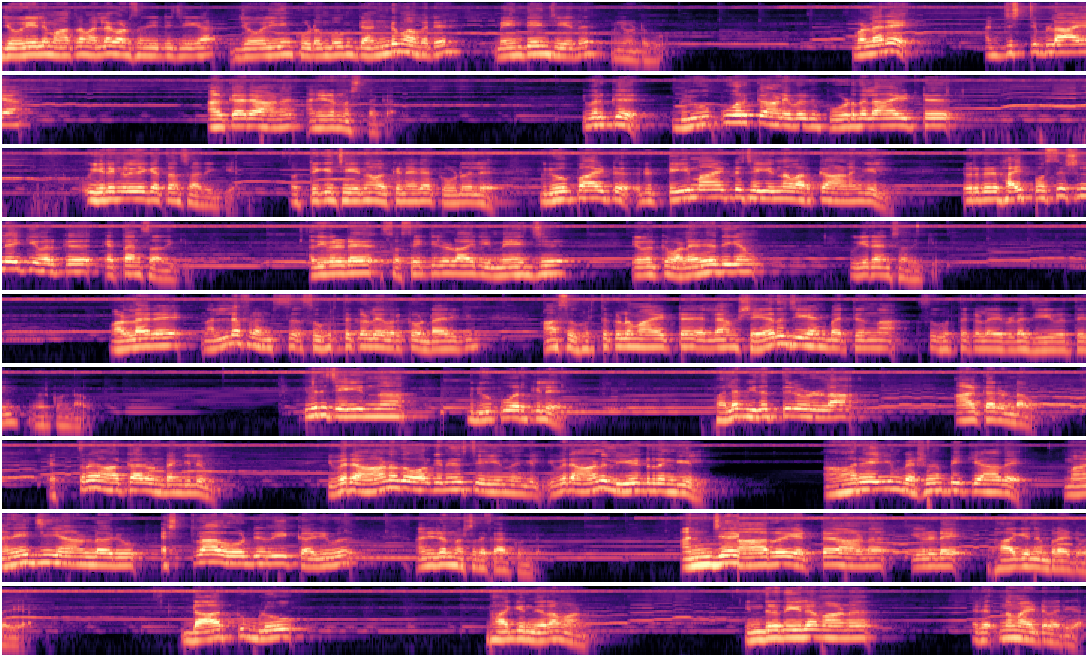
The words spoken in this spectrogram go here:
ജോലിയിൽ മാത്രമല്ല കോൺസെൻട്രേറ്റ് ചെയ്യുക. ജോലിയും കുടുംബവും രണ്ടും അവർ മെയിന്റെയിൻ ചെയ്ത് മുന്നോട്ട് പോകും. വളരെ അഡ്ജസ്റ്റബിളായ ആൾക്കാരാണ് അനിടം നഷ്ടക്കാർ. ഇവർക്ക് ഗ്രൂപ്പ് വർക്കാണ് ഇവർക്ക് കൂടുതലായിട്ട് ഉയരങ്ങളിലേക്ക് എത്താൻ സാധിക്കുക. ഒറ്റയ്ക്ക് ചെയ്യുന്ന വർക്കിനേക്കാൾ കൂടുതൽ ഗ്രൂപ്പായിട്ട് ഒരു ടീമായിട്ട് ചെയ്യുന്ന വർക്കാണെങ്കിൽ ഇവർക്കൊരു ഹൈ പൊസിഷനിലേക്ക് ഇവർക്ക് എത്താൻ സാധിക്കും. അത് ഇവരുടെ സൊസൈറ്റിയിലുള്ള ഒരു ഇമേജ് ഇവർക്ക് വളരെയധികം ഉയരാൻ സാധിക്കും. വളരെ നല്ല ഫ്രണ്ട്സ് സുഹൃത്തുക്കൾ ഇവർക്ക് ഉണ്ടായിരിക്കും. ആ സുഹൃത്തുക്കളുമായിട്ട് എല്ലാം ഷെയർ ചെയ്യാൻ പറ്റുന്ന സുഹൃത്തുക്കൾ ഇവരുടെ ജീവിതത്തിൽ ഇവർക്കുണ്ടാവും. ഇവർ ചെയ്യുന്ന ഗ്രൂപ്പ് വർക്കിൽ പല വിധത്തിലുള്ള ആൾക്കാരുണ്ടാവും. എത്ര ആൾക്കാരുണ്ടെങ്കിലും ഇവരാണത് ഓർഗനൈസ് ചെയ്യുന്നെങ്കിൽ ഇവരാണ് ലീഡറെങ്കിൽ ആരെയും വിഷമിപ്പിക്കാതെ മാനേജ് ചെയ്യാനുള്ള ഒരു എക്സ്ട്രാ ഓർഡിനറി കഴിവ് അനിഴം നക്ഷത്രക്കാർക്കുണ്ട്. അഞ്ച് ആറ് എട്ട് ആണ് ഇവരുടെ ഭാഗ്യ നമ്പറായിട്ട് വരിക. ഡാർക്ക് ബ്ലൂ ഭാഗ്യ നിറമാണ്. ഇന്ദ്രനീലമാണ് രത്നമായിട്ട് വരിക.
